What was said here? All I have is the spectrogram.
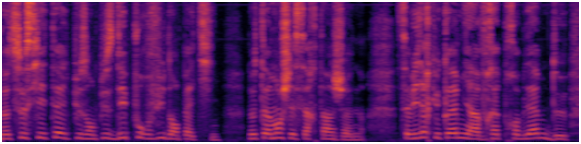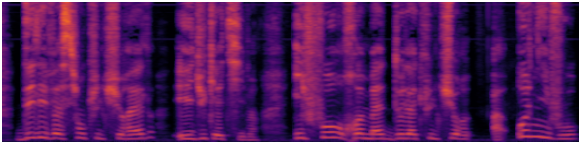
notre société est de plus en plus dépourvue d'empathie, notamment chez certains jeunes. Ça veut dire que quand même il y a un vrai problème de d'élévation culturelle et éducative. Il faut remettre de la culture à haut niveau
